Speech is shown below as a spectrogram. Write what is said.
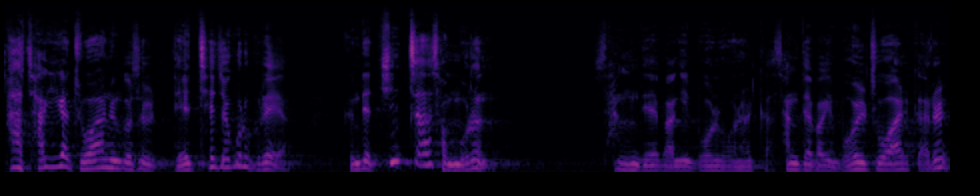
다 자기가 좋아하는 것을 대체적으로 그래요. 근데 진짜 선물은 상대방이 뭘 원할까, 상대방이 뭘 좋아할까를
